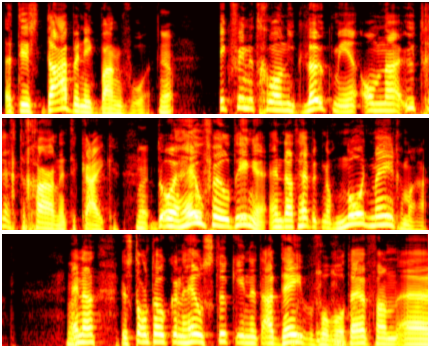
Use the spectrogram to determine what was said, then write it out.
Het is, daar ben ik bang voor. Ja. Ik vind het gewoon niet leuk meer om naar Utrecht te gaan en te kijken. Nee. Door heel veel dingen. En dat heb ik nog nooit meegemaakt. Nee. En dan, er stond ook een heel stuk in het AD bijvoorbeeld, hè, van, eh,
